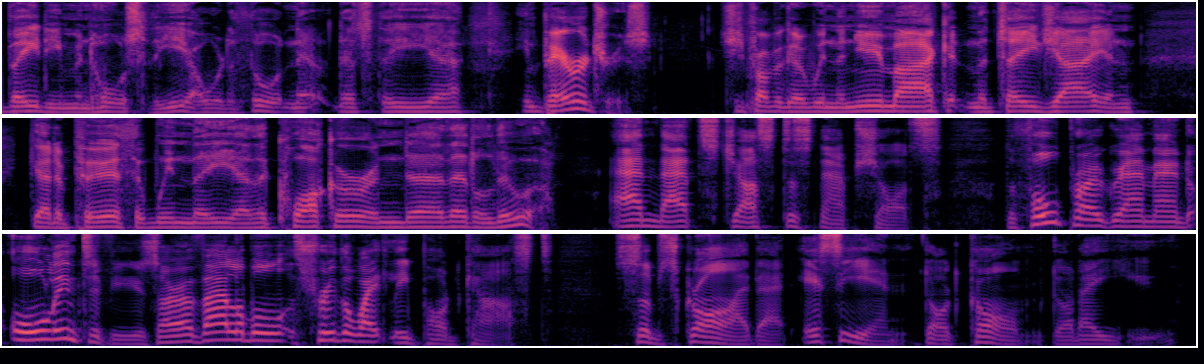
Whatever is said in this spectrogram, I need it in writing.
beat him in Horse of the Year, I would have thought, and that's the uh. She's probably going to win the Newmarket and the TJ and go to Perth and win the uh, the Quokka, and uh, that'll do her. And that's just a snapshot. The full program and all interviews are available through the Whateley podcast. Subscribe at sen.com.au.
